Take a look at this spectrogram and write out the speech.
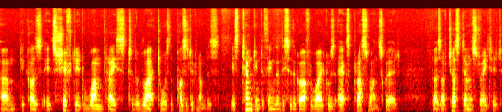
um, because it's shifted one place to the right towards the positive numbers. It's tempting to think that this is the graph of y equals x plus 1 squared, but as I've just demonstrated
